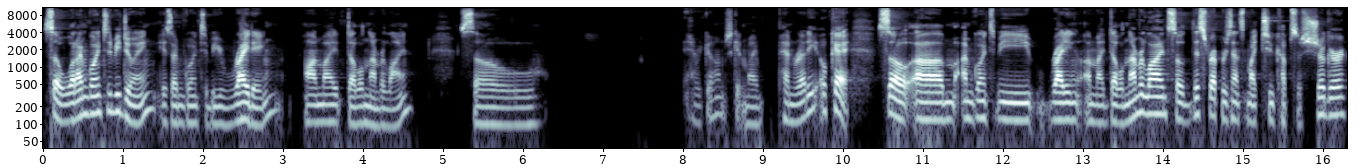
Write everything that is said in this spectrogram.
So what I'm going to be doing is I'm going to be writing on my double number line. So here we go. I'm just getting my pen ready. Okay, so um, I'm going to be writing on my double number line. So this represents my two cups of sugar,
